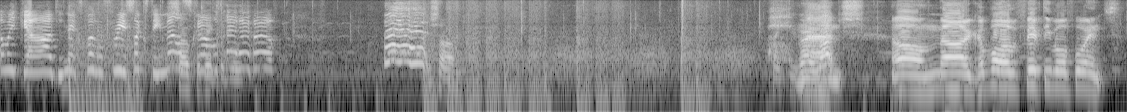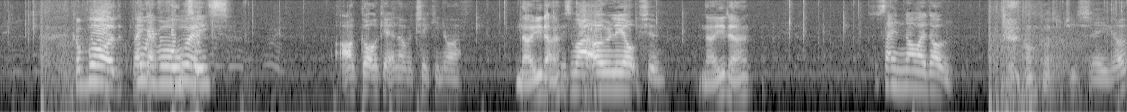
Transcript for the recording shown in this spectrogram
Oh my god, next level 360 no So scope. predictable. Shut up. Thank you very man. much. Oh no! Come on, 50 more points. Come on, 40 more 40. points. I've got to get another cheeky knife. No, you don't. It's my only option. No, you don't. Saying no, I don't. Oh god, jeez. There you go.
